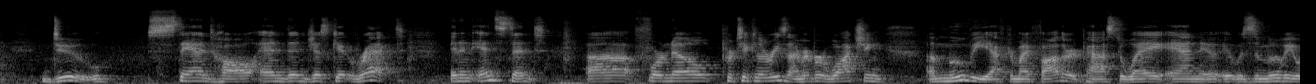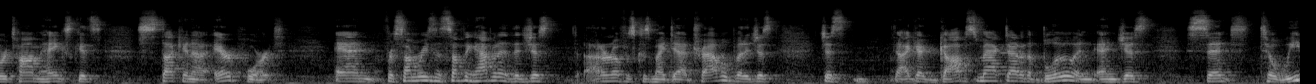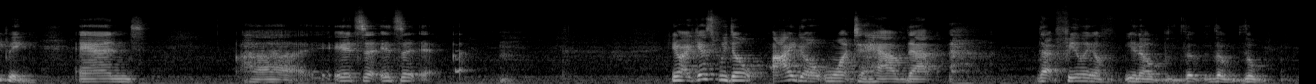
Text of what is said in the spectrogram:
do stand tall and then just get wrecked in an instant uh, for no particular reason. I remember watching a movie after my father had passed away, and it, was the movie where Tom Hanks gets stuck in an airport, and for some reason something happened that just I don't know if it's because my dad traveled, but it just just I got gobsmacked out of the blue and and just sent to weeping, and uh, it's a it's a you know I guess we don't I don't want to have that that feeling of you know the the the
